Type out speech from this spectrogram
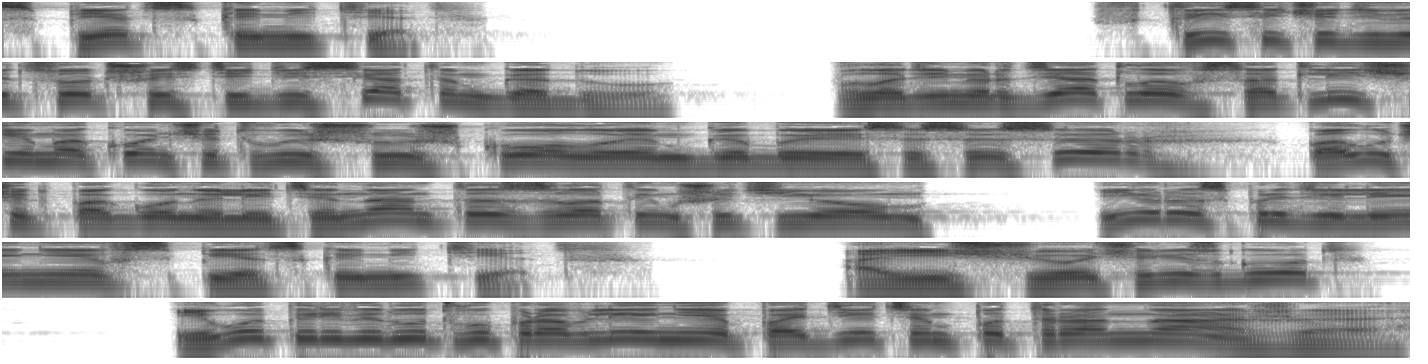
Спецкомитет. В 1960 году Владимир Дятлов с отличием окончит высшую школу МГБ СССР, получит погоны лейтенанта с золотым шитьем и распределение в спецкомитет. А еще через год его переведут в управление по детям патронажа,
